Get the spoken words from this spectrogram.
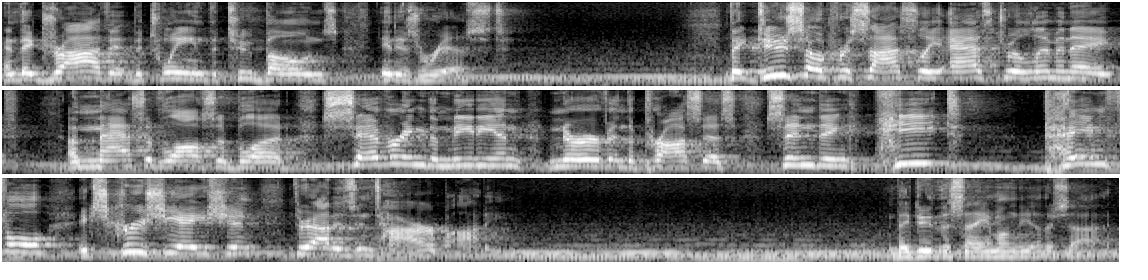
and they drive it between the two bones in his wrist. They do so precisely as to eliminate a massive loss of blood, severing the median nerve in the process, sending heat, painful excruciation throughout his entire body. And they do the same on the other side.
